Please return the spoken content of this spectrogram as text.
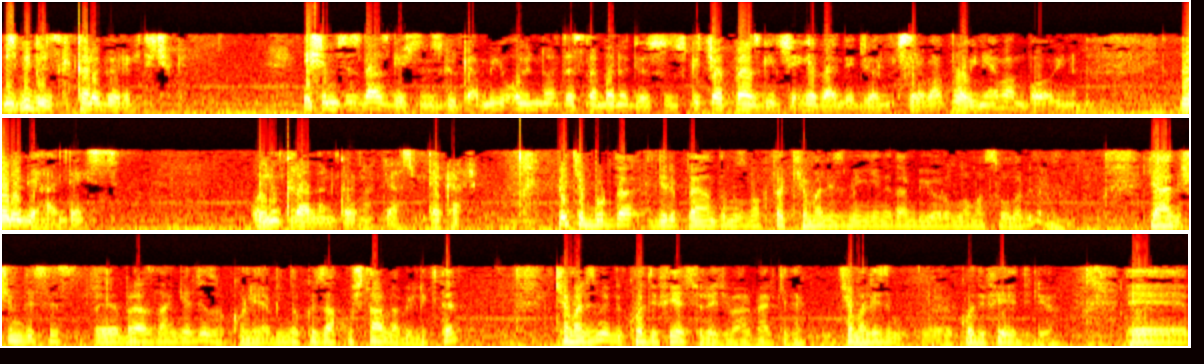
Biz biliriz ki kare böyle gidecek. E şimdi siz vazgeçtiniz Gürkan Bey. Oyunun ortasında bana diyorsunuz ki çapraz gidecek. E ben de diyorum kusura bakma oynayamam bu oyunu. Böyle bir haldeyiz. Oyunun kurallarını koymak lazım tekrar. Peki burada gelip dayandığımız nokta Kemalizmin yeniden bir yorumlaması olabilir mi? Yani şimdi siz e, birazdan geleceğiz o konuya. 1960'larla birlikte Kemalizmin bir kodifiye süreci var belki de. Kemalizm e, kodifiye ediliyor. E,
